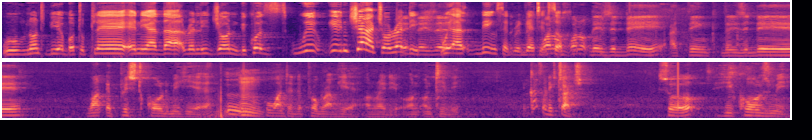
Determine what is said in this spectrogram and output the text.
We will not be able to play any other religion because we in church already There- there is a- we are being segregated. One so of, one of, there is a day, I think, there is a day, one, a priest called me here Mm. who wanted the program here on radio, on, on TV. A Catholic church. So he calls me.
